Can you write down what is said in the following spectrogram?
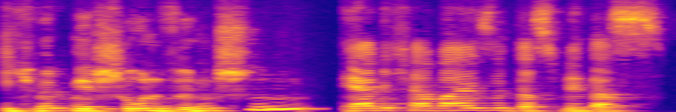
ich würde mir schon wünschen, ehrlicherweise, dass wir das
